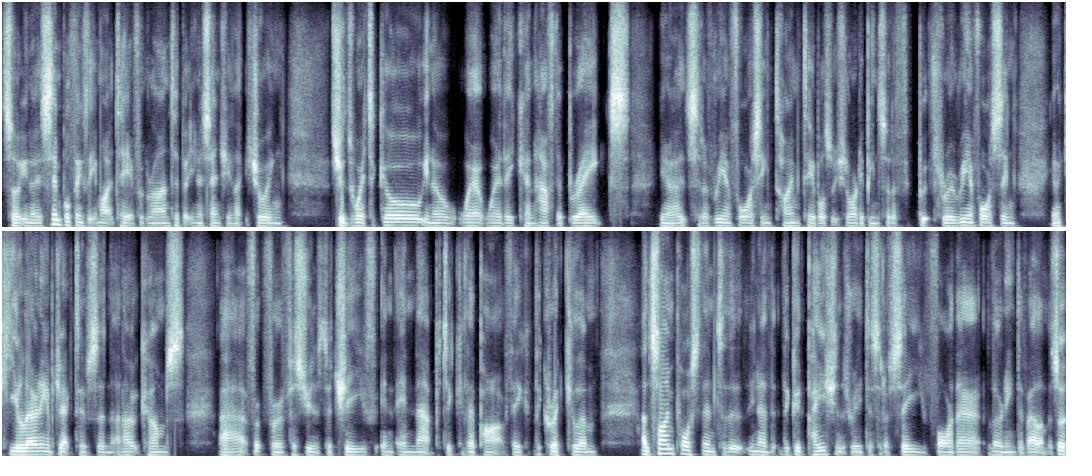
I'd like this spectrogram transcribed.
So, you know, simple things that you might take for granted, but, you know, essentially like showing students where to go, you know, where, where they can have the breaks, you know, it's sort of reinforcing timetables which had already been sort of put through, reinforcing, you know, key learning objectives and, and outcomes uh, for, for, for students to achieve in, in that particular part of the, the curriculum and signposting them to the, you know, the, the good patients really to sort of see for their learning development. So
